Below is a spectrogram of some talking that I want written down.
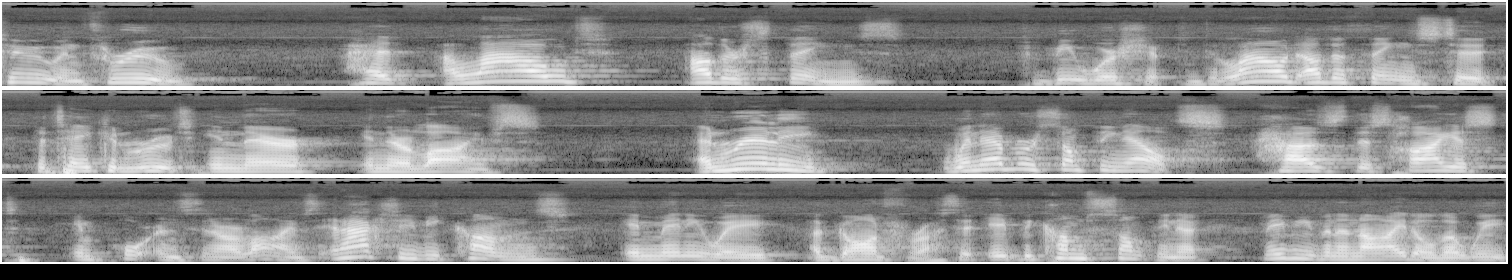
to and through, had allowed other things to be worshipped and allowed other things to, to take and root in their, in their lives. And really, whenever something else has this highest importance in our lives, it actually becomes, in many ways, a God for us. It, it becomes something, that, maybe even an idol that we,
